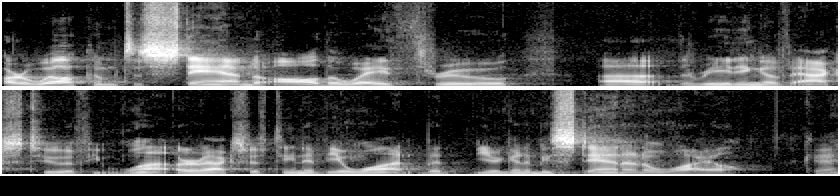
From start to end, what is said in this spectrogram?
are welcome to stand all the way through uh, the reading of Acts 2 if you want, or Acts 15 if you want, but you're going to be standing a while, okay?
